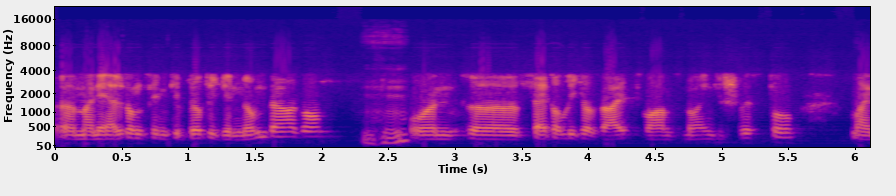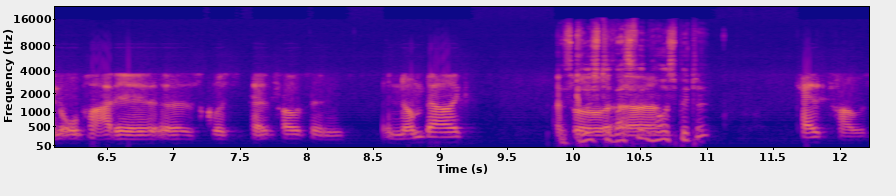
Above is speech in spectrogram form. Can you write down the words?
äh, meine Eltern sind gebürtige Nürnberger mhm. und väterlicherseits waren es neun Geschwister. Mein Opa hatte das größte Pelzhaus in, in Nürnberg. Also, das größte was für ein äh, Haus bitte? Pelzhaus.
